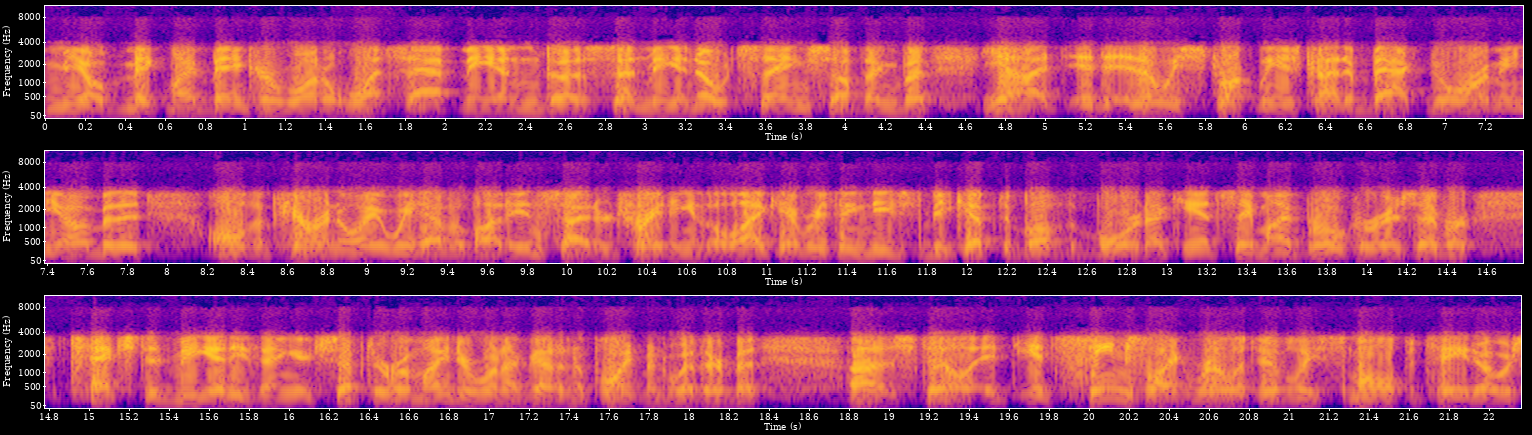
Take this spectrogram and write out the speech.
you know make my banker want to WhatsApp me and uh, send me a note saying something. But yeah, it, it, it always struck me as kind of backdoor. I mean, you know, but it, all the paranoia we have about insider trading and the like, everything needs to be kept above the board. I can't say my broker has ever texted me anything except a reminder when I've got an appointment with her. But uh, still, it it seems like relatively small potatoes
